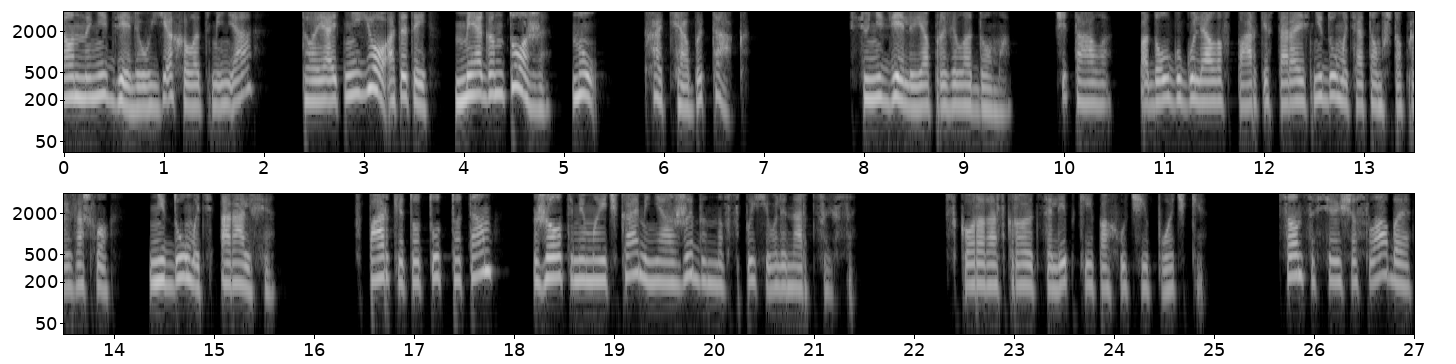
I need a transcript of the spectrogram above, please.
он на неделю уехал от меня, то и от нее, от этой Меган тоже. Ну, хотя бы так. Всю неделю я провела дома. Читала, подолгу гуляла в парке, стараясь не думать о том, что произошло, не думать о Ральфе. В парке то тут, то там желтыми маячками неожиданно вспыхивали нарциссы. Скоро раскроются липкие пахучие почки. Солнце все еще слабое,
